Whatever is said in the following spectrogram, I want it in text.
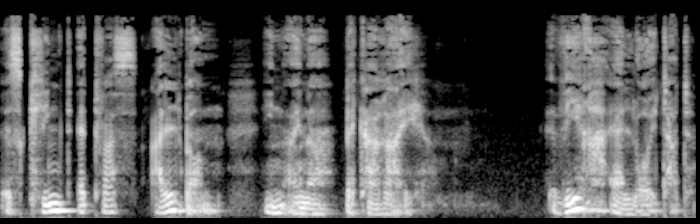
Es klingt etwas albern in einer Bäckerei. Vera erläutert.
